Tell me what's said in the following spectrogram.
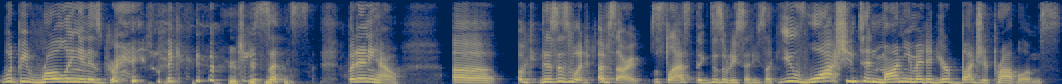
would be rolling in his grave. like Jesus. But anyhow, uh okay, this is what I'm sorry, this last thing. This is what he said. He's like, You've Washington monumented your budget problems.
